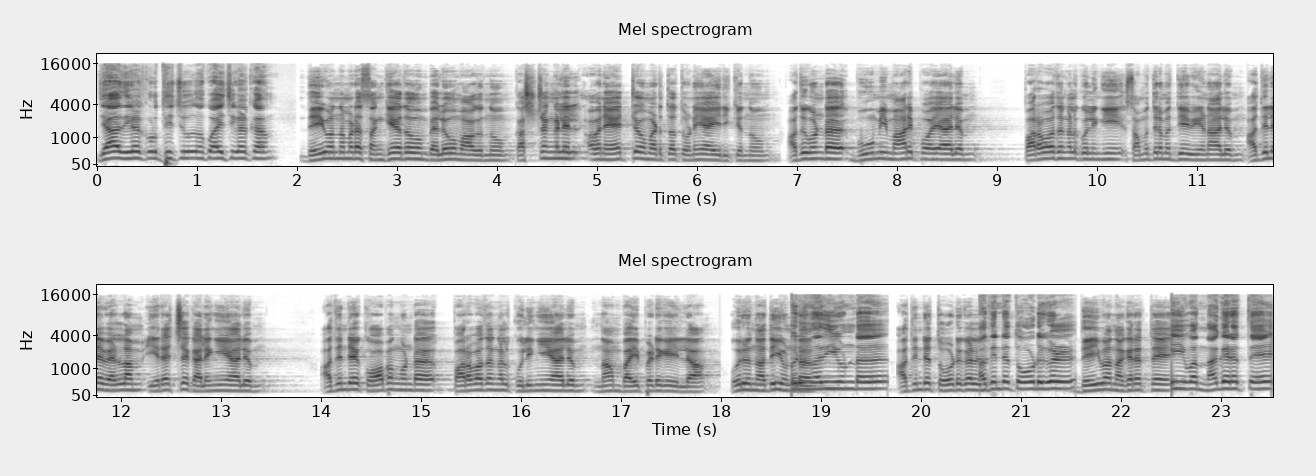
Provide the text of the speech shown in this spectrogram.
ജാതികൾ ക്രുദ്ധിച്ചു. നമുക്ക് വായിച്ചു കേൾക്കാം. ദൈവം നമ്മുടെ സങ്കേതവും ബലവുമാകുന്നു. കഷ്ടങ്ങളിൽ അവൻ ഏറ്റവും അടുത്ത തുണയായിരിക്കുന്നു. അതുകൊണ്ട് ഭൂമി മാറിപ്പോയാലും പർവതങ്ങൾ കുലുങ്ങി സമുദ്രമധ്യേ വീണാലും അതിലെ വെള്ളം ഇരച്ച് കലങ്ങിയാലും അതിന്റെ കോപം കൊണ്ട് പർവതങ്ങൾ കുലുങ്ങിയാലും നാം ഭയപ്പെടുകയില്ല. ഒരു നദിയുണ്ട്. ഒരു നദിയുണ്ട്. അതിന്റെ തോടുകൾ അതിന്റെ തോടുകൾ ദൈവനഗരത്തെ ദൈവ നഗരത്തെ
